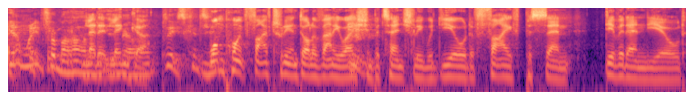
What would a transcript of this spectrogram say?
yeah I'm waiting for my heart. Let it linger. Email. Please continue. $1.5 trillion valuation potentially would yield a 5% dividend yield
